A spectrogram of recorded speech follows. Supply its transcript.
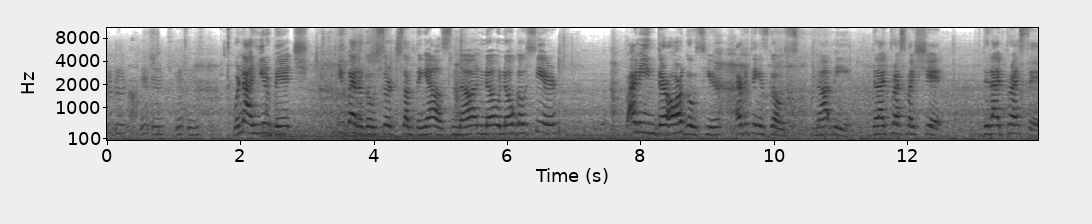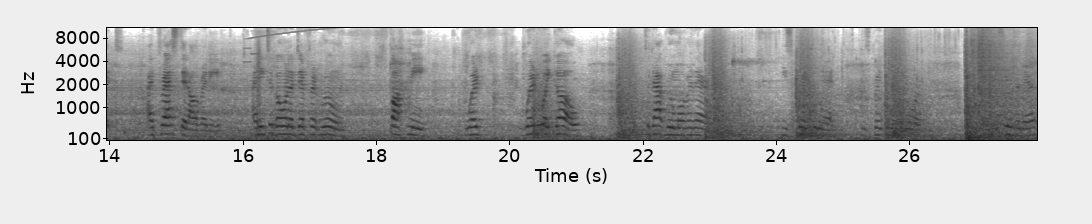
Mm-mm. Mm-mm. Mm-mm. We're not here, bitch. You better go search something else. No, no, no ghosts here. I mean, there are ghosts here. Everything is ghosts. Not me. Did I press my shit? Did I press it? I pressed it already. I need to go in a different room. Fuck me. Where, where do I go? To that room over there. He's breaking it. He's breaking the door. Is he over there?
